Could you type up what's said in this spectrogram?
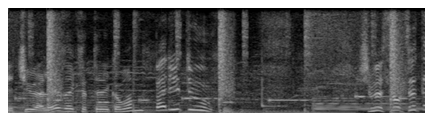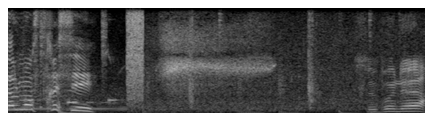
Es-tu à l'aise avec cette télécommande? Pas du tout Je me sens totalement stressé. Ce bonheur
